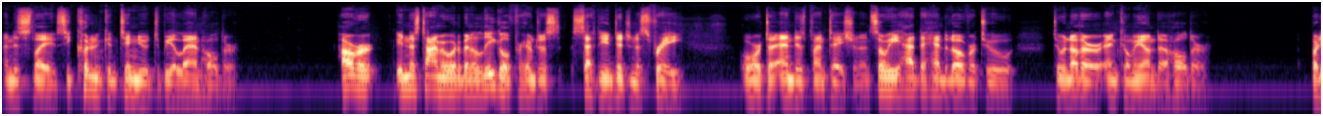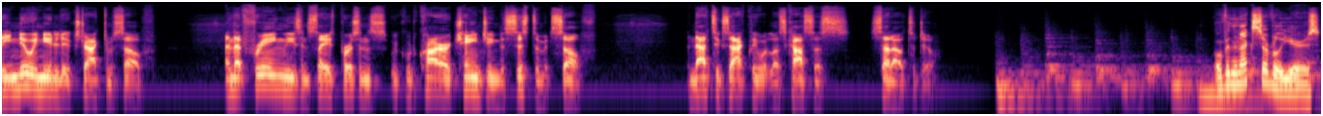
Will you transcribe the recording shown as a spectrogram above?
and his slaves. He couldn't continue to be a landholder. However, in this time, it would have been illegal for him to set the indigenous free or to end his plantation, and so he had to hand it over to, to another encomienda holder. But he knew he needed to extract himself and that freeing these enslaved persons would require changing the system itself. And that's exactly what Las Casas set out to do. Over the next several years,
